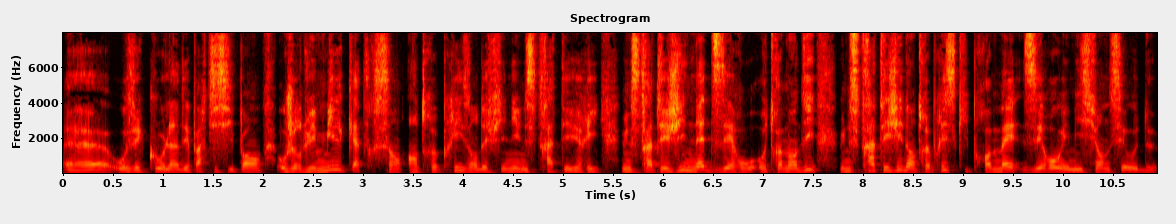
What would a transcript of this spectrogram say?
euh, aux échos l'un des participants. Aujourd'hui, 1400 entreprises ont défini une stratégie, une stratégie net zéro. Autrement dit, une stratégie d'entreprise qui promet zéro émission de CO2.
